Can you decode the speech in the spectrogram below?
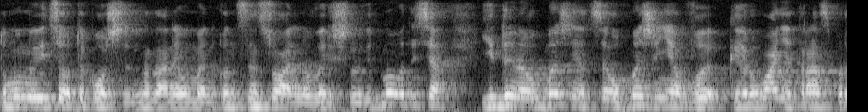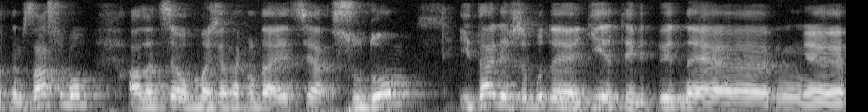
Тому ми від цього також на даний момент консенсуально вирішили відмовитися. Єдине обмеження це обмеження в керуванні транспортним засобом, але це обмеження накладається судом. І далі вже буде діяти відповідне е,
